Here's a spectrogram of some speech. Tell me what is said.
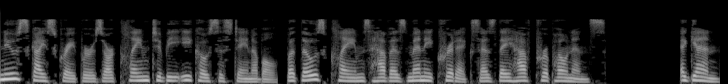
New skyscrapers are claimed to be ecosustainable, but those claims have as many critics as they have proponents. Again,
